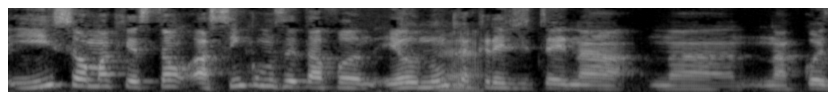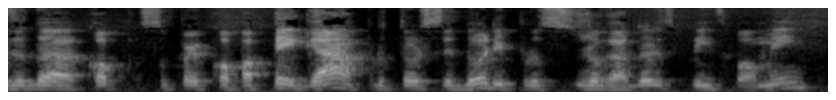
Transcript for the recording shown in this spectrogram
e isso é uma questão, assim como você está falando, eu nunca é. acreditei na, na, na, coisa da Copa, Supercopa pegar para o torcedor e para os jogadores principalmente,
